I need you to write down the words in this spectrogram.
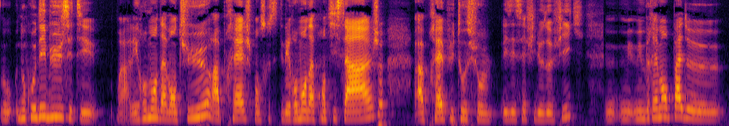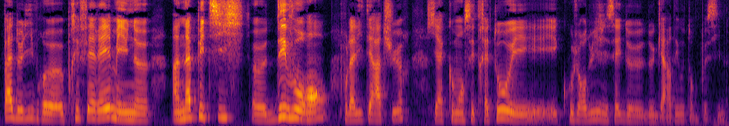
Donc au début c'était voilà, les romans d'aventure. Après, je pense que c'était les romans d'apprentissage. Après, plutôt sur les essais philosophiques. Mais, mais, vraiment pas de pas de livre préféré, mais une un appétit euh, dévorant pour la littérature qui a commencé très tôt et, qu'aujourd'hui j'essaye de, garder autant que possible.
